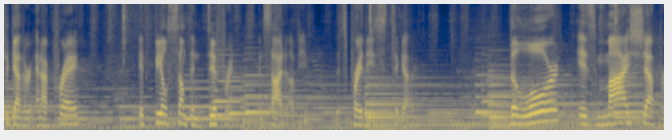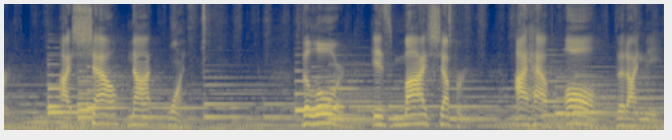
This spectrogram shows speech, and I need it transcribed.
together, and I pray it feels something different inside of you. Let's pray these together. The Lord is my shepherd. I shall not want. The Lord is my shepherd. I have all that I need.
